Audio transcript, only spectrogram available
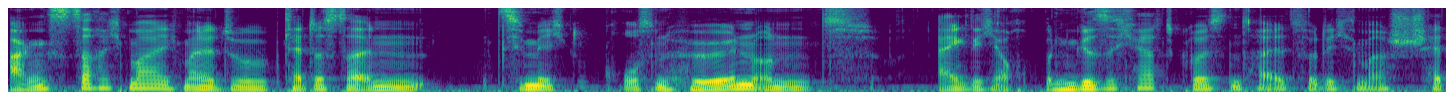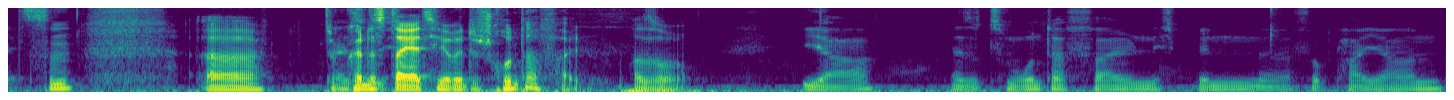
Angst, sag ich mal? Ich meine, du kletterst da in ziemlich großen Höhen und eigentlich auch ungesichert, größtenteils, würde ich mal schätzen. Äh, du Also könntest da ja theoretisch runterfallen. Also, Ja, also zum Runterfallen, ich bin äh, vor ein paar Jahren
